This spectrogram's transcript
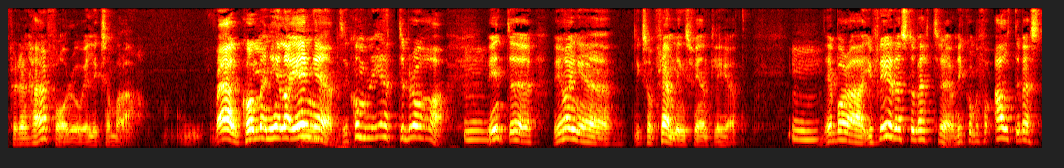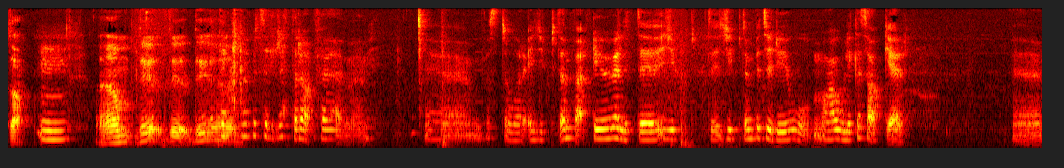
För den här farao är liksom bara Välkommen hela gänget! Det kommer bli jättebra! Mm. Vi, är inte, vi har ingen liksom, främlingsfientlighet. Mm. Det är bara, ju fler desto bättre. Ni kommer få allt det bästa. Mm. Ehm, det, det, det, vad betyder detta då? För, eh, vad står Egypten för? Det är ju väldigt... Eh, Egypt, Egypten betyder ju många olika saker. Eh,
